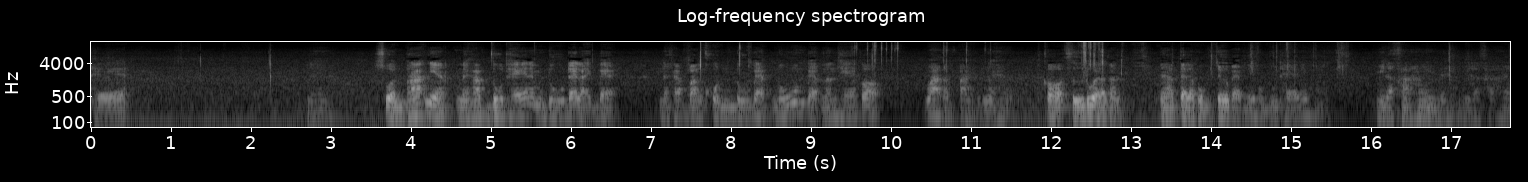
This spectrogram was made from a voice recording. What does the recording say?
แท้นะส่วนพระเนี่ยนะครับ ดูแท้เนี่ยมันดูได้หลายแบบนะครับ บางคนดูแบบนู้นแบบนั้นแท้ก็ว่ากันไปนะฮะก็ซื้อด้วยแล้วกัน นะครับ แต่ถ้าผมเจอแบบนี้ผมดูแท้นี่ผมมีราคาให้นะ มีราคาให้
